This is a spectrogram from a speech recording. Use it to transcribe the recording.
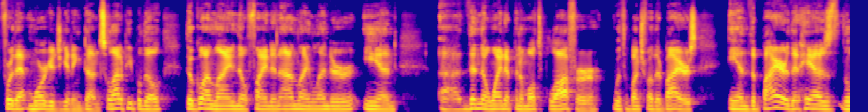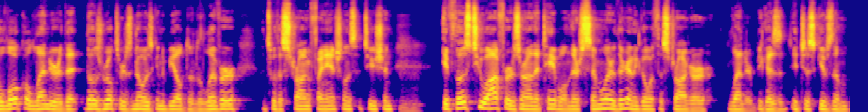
for that mortgage getting done. So a lot of people they'll they'll go online and they'll find an online lender and uh, then they'll wind up in a multiple offer with a bunch of other buyers. and the buyer that has the local lender that those realtors know is going to be able to deliver, that's with a strong financial institution. Mhm. If those two offers are on the table and they're similar, they're going to go with the stronger lender because it- it just gives them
